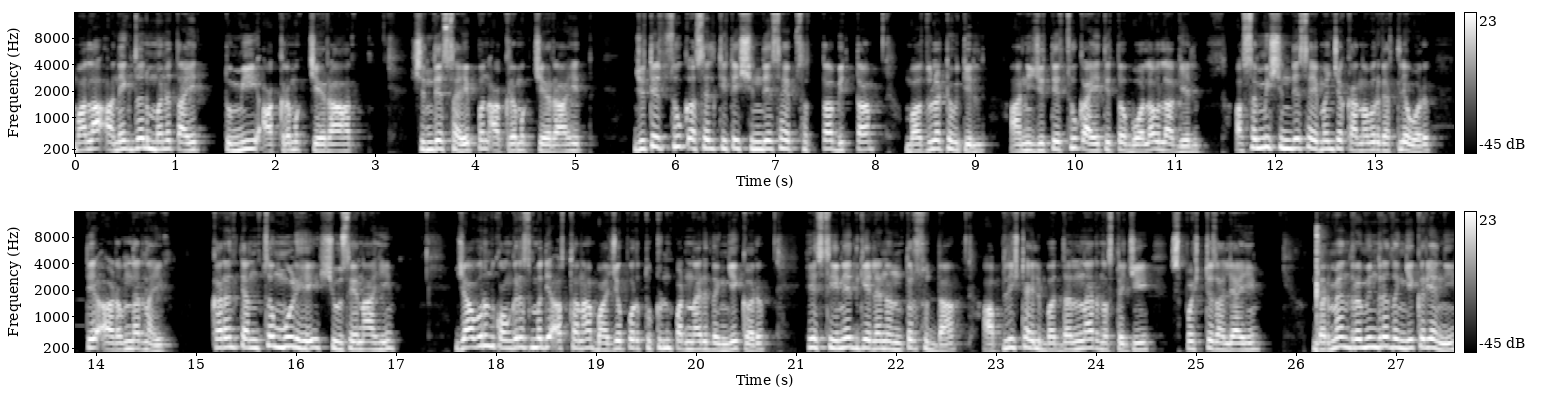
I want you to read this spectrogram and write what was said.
मला अनेक जण म्हणत आहेत तुम्ही आक्रमक चेहरा आहात. शिंदेसाहेब पण आक्रमक चेहरा आहेत. जिथे चूक असेल तिथे शिंदेसाहेब सत्ता-बित्ता बाजूला ठेवतील आणि जिथे चूक आहे तिथं बोलावं लागेल असं मी शिंदेसाहेबांच्या कानावर घातल्यावर ते अडवणार नाहीत कारण त्यांचं मूळ हे शिवसेना आहे. यावरून काँग्रेसमध्ये असताना भाजपवर तुटून पडणारे दंगेकर हे सेनेत गेल्यानंतरसुद्धा आपली स्टाईल बदलणार नसल्याचे स्पष्ट झाले आहे. दरम्यान रवींद्र दंगेकर यांनी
